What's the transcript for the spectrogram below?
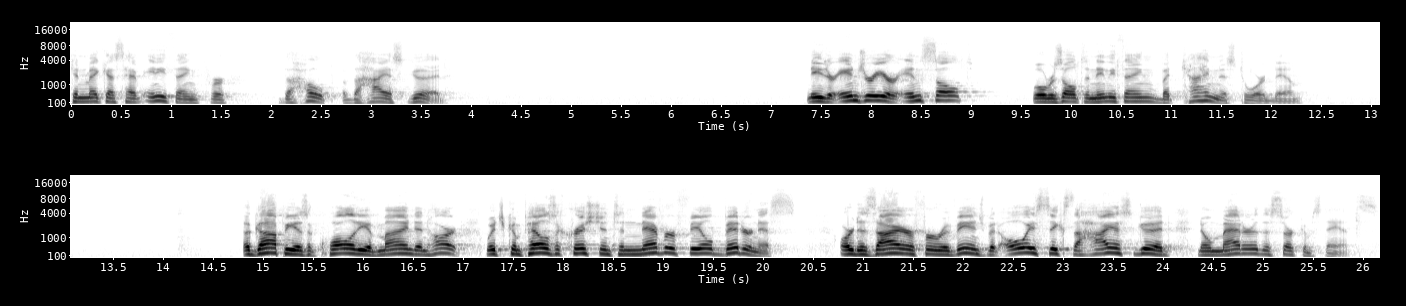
can make us have anything for the hope of the highest good. Neither injury or insult will result in anything but kindness toward them. Agape is a quality of mind and heart which compels a Christian to never feel bitterness or desire for revenge, but always seeks the highest good no matter the circumstance.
